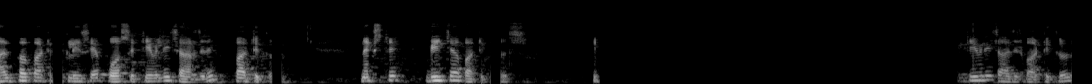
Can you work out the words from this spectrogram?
Alpha particle is a positively charged particle. Next, beta particles. Negatively charged particle.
